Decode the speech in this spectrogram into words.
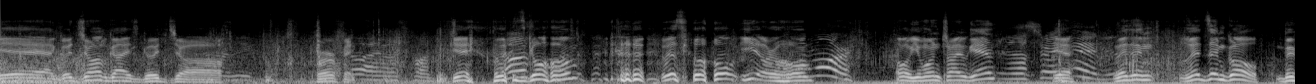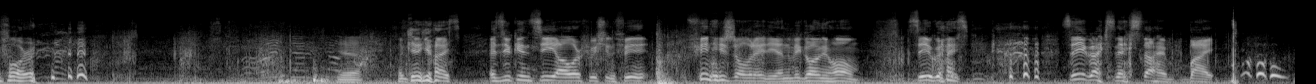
Yeah, good job, guys. Good job. Perfect. Oh, that was fun. Okay, let's go home. let's go home. Eat our One home. more. Oh, you want to try again? Let's try Yeah. again. Let them let them go before. Yeah. Okay, guys. As you can see, our fishing fi finished already, and we're going home. See you guys. see you guys next time. Bye.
